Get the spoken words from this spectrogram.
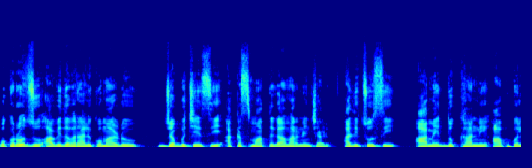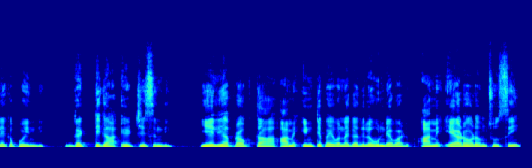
ఒకరోజు ఆ విధవరాలి కుమారుడు జబ్బు చేసి అకస్మాత్తుగా మరణించాడు. అది చూసి ఆమె దుఃఖాన్ని ఆపుకోలేకపోయింది. గట్టిగా ఏడ్చేసింది. ఏలియా ప్రవక్త ఆమె ఇంటిపై ఉన్న గదిలో ఉండేవాడు. ఆమె ఏడవడం చూసి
